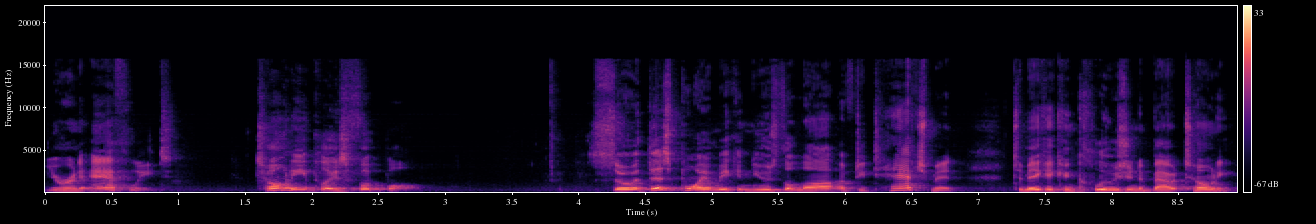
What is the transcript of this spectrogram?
you're an athlete. Tony plays football. So at this point, we can use the law of detachment to make a conclusion about Tony,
